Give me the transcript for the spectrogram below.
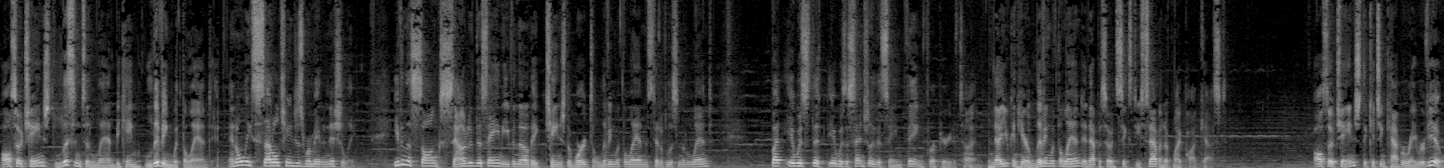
Also changed, Listen to the Land became Living with the Land, and only subtle changes were made initially. Even the song sounded the same, even though they changed the word to Living with the Land instead of Listen to the Land. But it was the it was essentially the same thing for a period of time. Now you can hear Living with the Land in episode 67 of my podcast. Also changed the Kitchen Kabaret Review.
